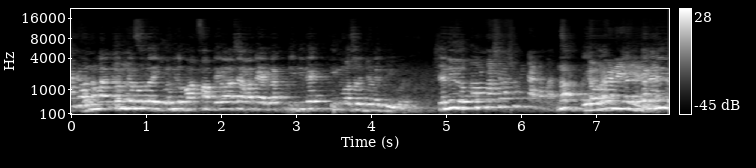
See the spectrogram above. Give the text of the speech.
আগে অন্য অন্য একজনকে বলল এই জমি বাপ ফাপ দেওয়া আছে আমাকে এক লাখ কুড়ি দিলে তিন বছরের জন্য তুই করবি সে নিল। আমার মাসে মাসে উনি টাকা পাচ্ছে না এই টাকা নিল। টাকা নিল।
